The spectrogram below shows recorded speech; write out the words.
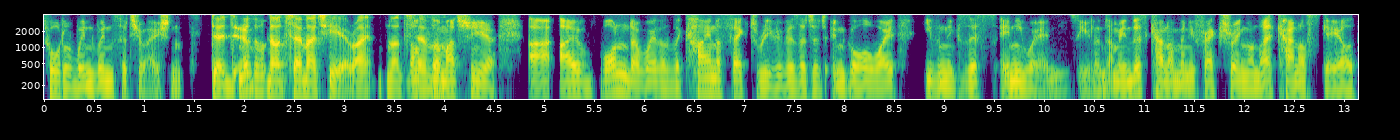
total win-win situation. D- d- not so much here, right? Not, Not so much here. Uh, I wonder whether the kind of factory we visited in Galway even exists anywhere in New Zealand. I mean, this kind of manufacturing on that kind of scale,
